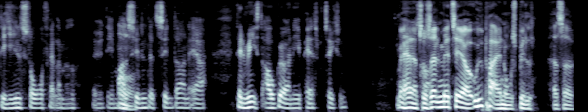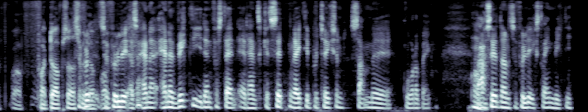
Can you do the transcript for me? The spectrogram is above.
det hele står og falder med. Øh, det er meget oh. sjældent, at centeren er den mest afgørende i pass protection. Men han er trods alt med til at udpege nogle spil, altså for Dobbs også. Selvfølgelig, selvfølgelig, altså han er, han er vigtig i den forstand, at han skal sætte den rigtige protection sammen med quarterbacken. Mm. Der er centeren selvfølgelig ekstremt vigtig.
